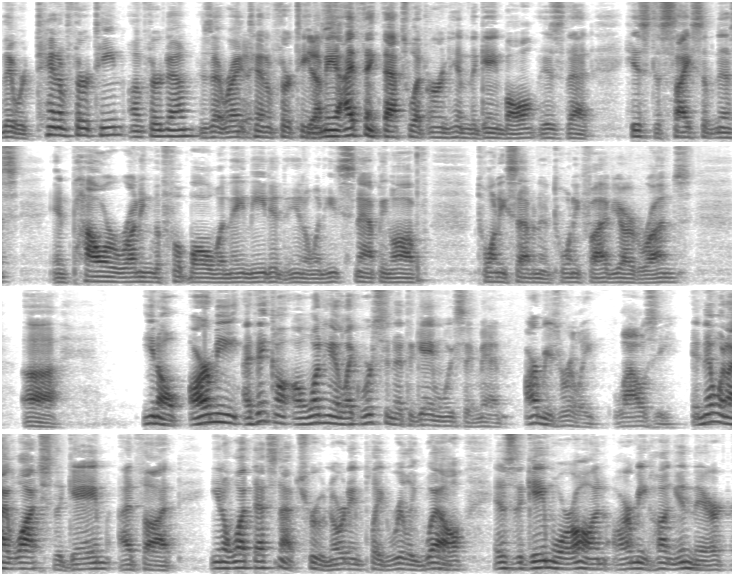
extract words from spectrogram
they were ten of thirteen on third down. Is that right? Ten of thirteen. I mean, I think that's what earned him the game ball is that his decisiveness and power running the football when they needed. You know, when he's snapping off twenty-seven and twenty-five yard runs. Uh, you know, Army. I think on, on one hand, like we're sitting at the game and we say, "Man, Army's really lousy." And then when I watched the game, I thought, you know what? That's not true. Notre Dame played really well. As the game wore on, Army hung in there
